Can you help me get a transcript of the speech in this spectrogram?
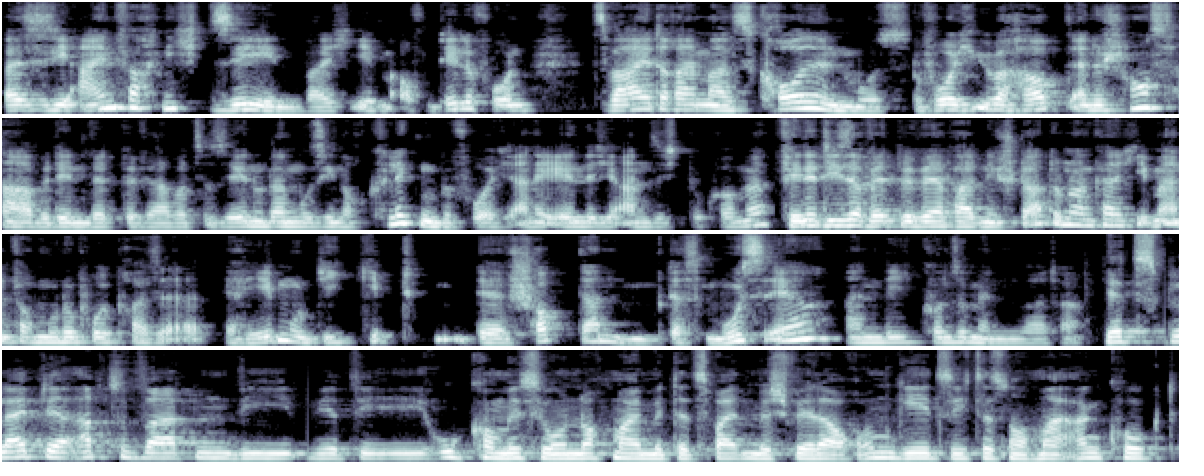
weil sie sie einfach nicht sehen, weil ich eben auf dem Telefon zwei, dreimal scrollen muss, bevor ich überhaupt eine Chance habe, den Wettbewerber zu sehen. Und dann muss ich noch klicken, bevor ich eine ähnliche Ansicht bekomme. Findet dieser Wettbewerb halt nicht statt und dann kann ich eben einfach Monopolpreise erheben und die gibt der Shop dann, das muss er, an die Konsumenten weiter. Jetzt bleibt ja abzuwarten, wie wird die EU-Kommission nochmal mit der zweiten Beschwerde auch umgeht, sich das nochmal anguckt.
